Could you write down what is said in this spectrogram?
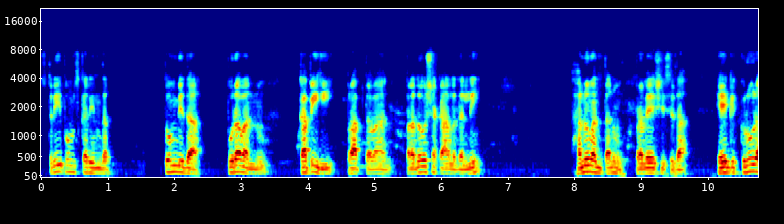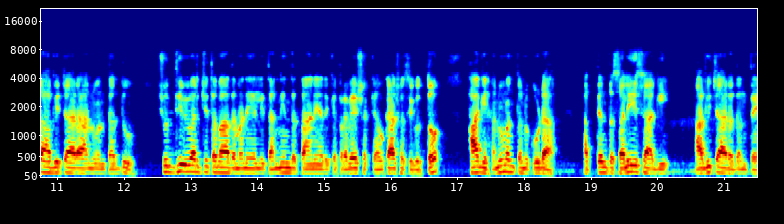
ಸ್ತ್ರೀ ಪುಂಸ್ಕರಿಂದ ತುಂಬಿದ ಪುರವನ್ನು ಕಪಿಹಿ ಪ್ರಾಪ್ತವಾನ್. ಪ್ರದೋಷ ಕಾಲದಲ್ಲಿ ಹನುಮಂತನು ಪ್ರವೇಶಿಸಿದ. ಹೇಗೆ ಕ್ರೂರ ಅಭಿಚಾರ ಅನ್ನುವಂಥದ್ದು ಶುದ್ಧಿ ವಿವರ್ಜಿತವಾದ ಮನೆಯಲ್ಲಿ ತನ್ನಿಂದ ತಾನೇ ಅದಕ್ಕೆ ಪ್ರವೇಶಕ್ಕೆ ಅವಕಾಶ ಸಿಗುತ್ತೋ, ಹಾಗೆ ಹನುಮಂತನು ಕೂಡ ಅತ್ಯಂತ ಸಲೀಸಾಗಿ ಅಭಿಚಾರದಂತೆ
